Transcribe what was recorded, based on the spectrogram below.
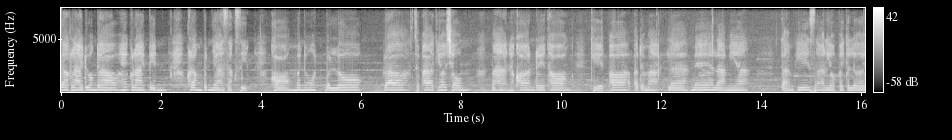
จากหลายดวงดาวให้กลายเป็น คลังปัญญาศักดิ์สิทธิ์ของมนุษย์บนโลก เราจะพาเที่ยวชม มหานครเรทอง เขตพ่ออดมัสและแม่ลาเมีย ตามพี่ซาเลียวไปกันเลย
